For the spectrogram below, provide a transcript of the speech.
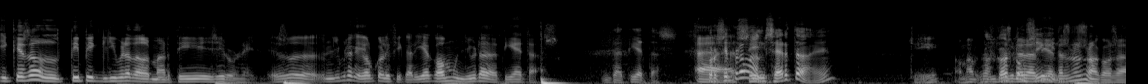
I que és el típic llibre del Martí Gironell. És uh, un llibre que jo el qualificaria com un llibre de tietes. De tietes. Eh, Però sempre sí. l'encerta, eh? Sí, home, Les coses com siguin. no és una cosa...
